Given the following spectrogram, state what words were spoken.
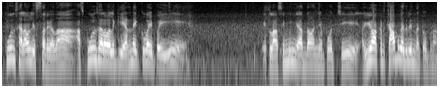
స్కూల్ సెలవులు ఇస్తారు కదా ఆ స్కూల్ సెలవులకి ఎండ ఎక్కువైపోయి ఇట్లా స్విమ్మింగ్ చేద్దామని చెప్పి వచ్చి అయ్యో అక్కడ చేప కదిలింది అక్క ఇప్పుడు.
